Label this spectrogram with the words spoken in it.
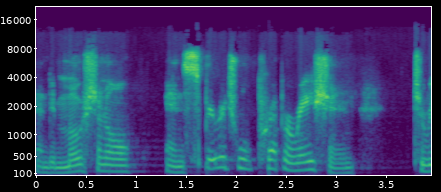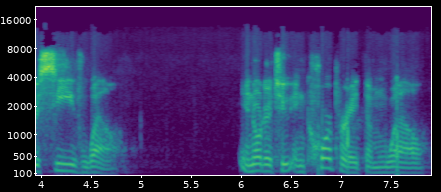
and emotional and spiritual preparation to receive well in order to incorporate them well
